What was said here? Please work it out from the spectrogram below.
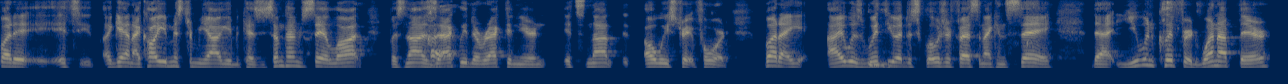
but it, it's again, I call you Mr. Miyagi because sometimes you say a lot, but it's not exactly direct, and you're, it's not always straightforward. But I, I was with you at Disclosure Fest, and I can say that you and Clifford went up there.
